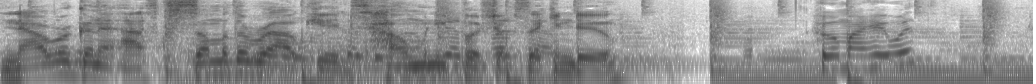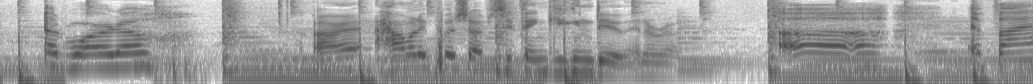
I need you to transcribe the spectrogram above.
Now we're gonna ask some of the Rowe kids how many push-ups they can do. Who am I here with? Eduardo. All right, how many push-ups do you think you can do in a row? Uh, if I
